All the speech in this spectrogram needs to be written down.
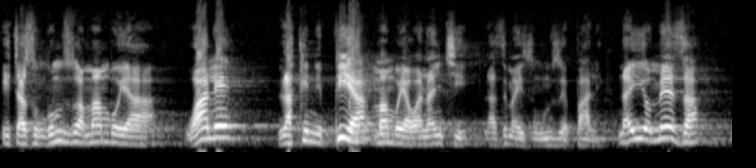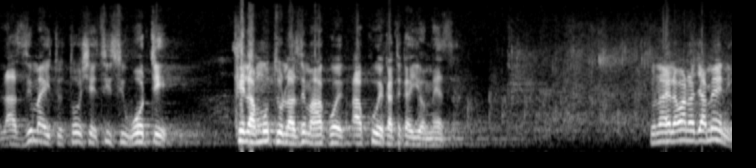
itazungumzwa mambo ya wale, lakini pia mambo ya wananchi lazima izungumzwe pale, na hiyo meza lazima itutoshe sisi wote. Kila mtu lazima akuwe, akuwe katika hiyo meza. Tunaelewana jameni?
